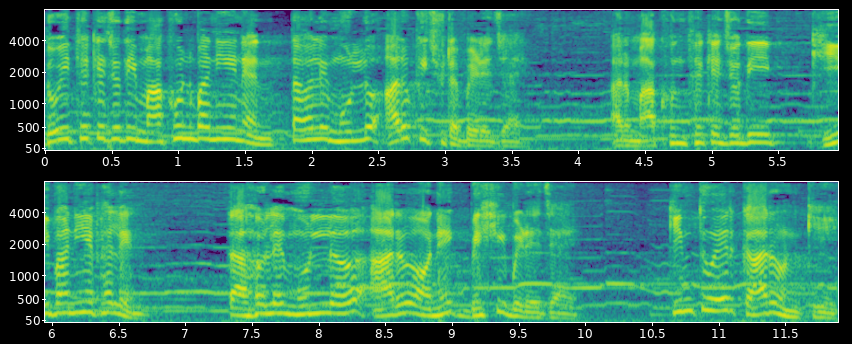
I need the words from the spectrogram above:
দই থেকে যদি মাখন বানিয়ে নেন, তাহলে মূল্য আরও কিছুটা বেড়ে যায়। আর মাখন থেকে যদি ঘি বানিয়ে ফেলেন, তাহলে মূল্য আরও অনেক বেশি বেড়ে যায়। কিন্তু এর কারণ কি?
